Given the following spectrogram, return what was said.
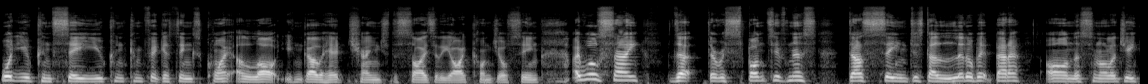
what you can see, you can configure things quite a lot. You can go ahead, change the size of the icons you're seeing. I will say that the responsiveness does seem just a little bit better on the Synology.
